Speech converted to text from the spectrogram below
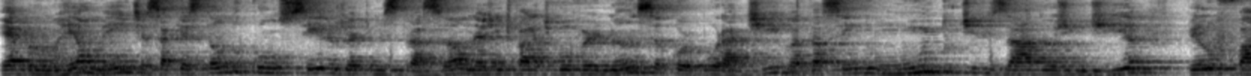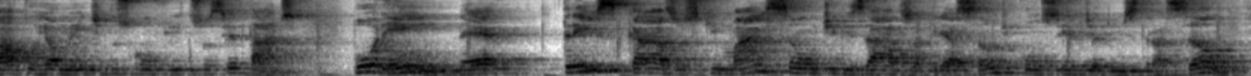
É, Bruno, realmente essa questão do conselho de administração, né, a gente fala de governança corporativa, está sendo muito utilizado hoje em dia pelo fato realmente dos conflitos societários. Porém, né, três casos que mais são utilizados a criação de conselho de administração,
